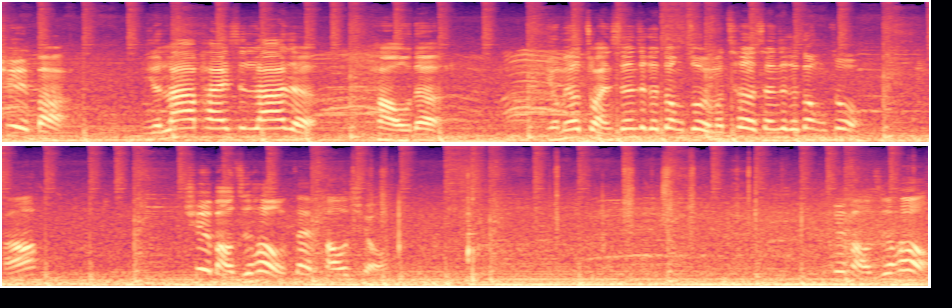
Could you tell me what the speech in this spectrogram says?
确保你的拉拍是拉的好的，有没有转身这个动作，有没有侧身这个动作？好，确保之后再抛球。确保之后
